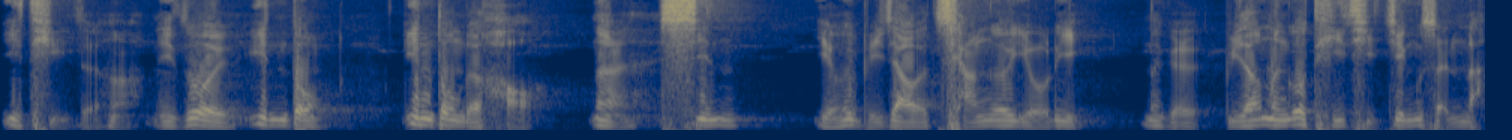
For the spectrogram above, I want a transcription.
一体的哈。你做运动运动的好，那心也会比较强而有力，那个比较能够提起精神啦。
